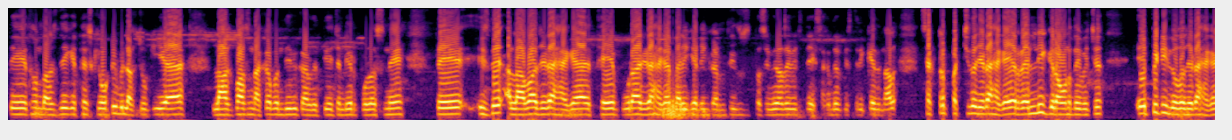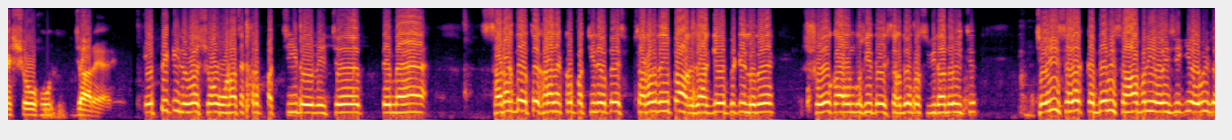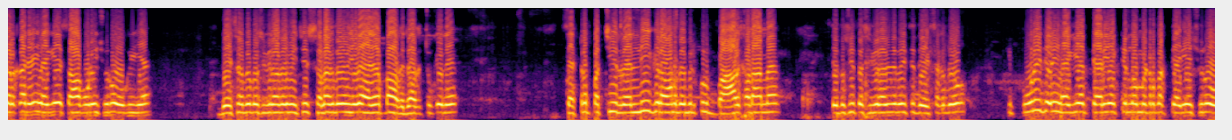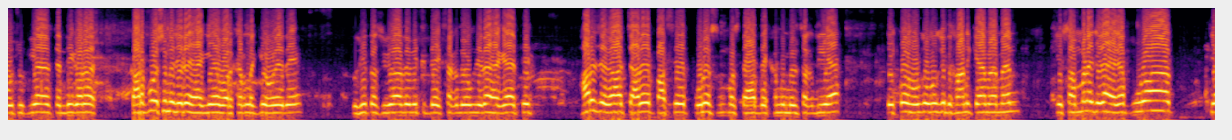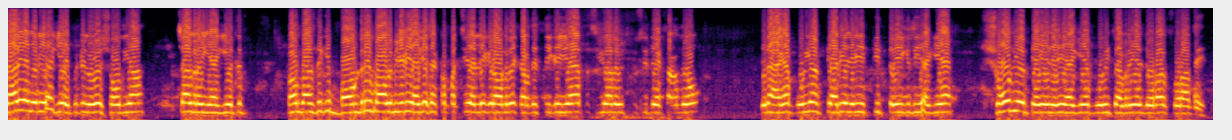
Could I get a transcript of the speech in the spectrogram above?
ਤੇ ਤੁਹਾਨੂੰ ਦੱਸ ਦਈਏ ਕਿ ਇੱਥੇ ਸਿਕਿਉਰਿਟੀ ਵੀ ਲੱਗ ਚੁੱਕੀ ਹੈ। ਲਾਗ ਨਾਕਾਬੰਦੀ ਵੀ ਕਰ ਦਿੱਤੀ ਹੈ ਚੰਡੀਗੜ੍ਹ ਪੁਲਿਸ ਨੇ। ਤੇ ਇਸ ਦੇ ਇਲਾਵਾ ਜਿਹੜਾ ਹੈਗਾ ਇੱਥੇ ਪੂਰਾ ਜਿਹੜਾ ਹੈਗਾ ਬੈਰੀਕੇਡਿੰਗ ਕਰ ਦਿੱਤੀ ਤੁਸੀਂ ਤਸਵੀਰਾਂ ਦੇ ਵਿੱਚ ਦੇਖ ਸਕਦੇ ਹੋ ਕਿਸ ਤਰੀਕੇ ਦੇ ਨਾਲ ਸੈਕਟਰ 25 ਦਾ ਜਿਹੜਾ ਹੈਗਾ ਇਹ ਰੈਲੀ ਗਰਾਊਂਡ ਦੇ ਵਿੱਚ ਏਪੀਟੀ ਲੋ ਜਿਹੜਾ ਹੈਗਾ ਸ਼ੋਅ ਹੋਣ ਜਾ ਰਿਹਾ ਹੈ। ਏਪੀਟੀ ਲੋ ਦਾ ਹੋਣਾ ਸੈਕਟਰ 25 ਦੇ ਵਿੱਚ ਤੇ ਮੈਂ ਸੜਕ ਦੇ ਉੱਤੇ ਖੜਾ ਸੈਕਟਰ 25 ਦੇ ਉੱਤੇ, ਸੜਕ ਦੇ ਹੀ ਭਾਗ ਜਾ ਕੇ ਏਪੀਟੀ ਲੋ ਦੇ ਸ਼ੋਅ ਕਾਰਨ ਤੁਸੀਂ ਦੇਖ ਸਕਦੇ ਹੋ ਤਸਵੀਰਾਂ ਦੇ ਵਿੱਚ। ਜਿਹੜੀ ਸੜਕ ਕਦੇ ਵੀ ਸਾਫ਼ ਨਹੀਂ ਹੋਈ ਸੀ ਕਿ ਉਹ ਵੀ ਸੜਕਾਂ ਜਿਹੜੀ ਹੈਗੀ ਸਾਫ਼ ਹੋਣੀ ਸ਼ੁਰੂ ਹੋ ਗਈ ਹੈ। ਦੇਖ ਸਕਦੇ ਹੋ ਤਸਵੀਰਾਂ ਦੇ ਵਿੱਚ ਸੜਕ ਦੇ ਜਿਹੜਾ ਹੈਗਾ ਭਾਗ ਜਾ ਚੁੱਕੇ ਨੇ। ਸੈਕਟਰ 25 ਰੈਲੀ ਗਰਾਊਂਡ ਦੇ ਬਿਲਕੁਲ ਬਾਹਰ ਖੜਾ ਮੈਂ ਤੇ ਤੁਸੀਂ ਤਸਵੀਰਾਂ ਦੇ ਵਿੱਚ ਦੇਖ ਸਕਦੇ ਹੋ ਕਿ ਪੂਰੀ ਜਿਹੜੀ ਹੈਗੀ ਹੈ ਤਿਆਰੀਆਂ ਕਿਲੋਮੀਟਰ ਤੱਕ ਤਿਆਰੀਆਂ ਸ਼ੁਰੂ ਹੋ ਚੁੱਕੀਆਂ ਚੰਡੀਗੜ੍ਹ ਕਾਰਪੋਰੇਸ਼ਨ ਦੇ ਜਿਹੜੇ ਹੈਗੇ ਆ ਵਰਕਰ ਲੱਗੇ ਹੋਏ ਨੇ। ਤੁਸੀਂ ਤਸਵੀਰਾਂ ਦੇ ਵਿੱਚ ਦੇਖ ਸਕਦੇ ਹੋ ਕਿ ਜਿਹੜਾ ਹੈਗਾ ਇੱਥੇ ਹਰ ਜਗ੍ਹਾ ਚਾਰੇ ਪਾਸੇ ਪੁਲਿਸ ਮੁਸਤੈਦ ਦੇਖਣ ਨੂੰ ਮਿਲ ਸਕਦੀ ਹੈ। ਇੱਕ ਵਾਰ ਹੋਰ ਕਹੂੰਗਾ ਦਿਖਾਣ ਕੈਮਰਾਮੈਨ ਕਿ ਸਾਹਮਣੇ ਜਿਹੜਾ ਹੈਗਾ ਪੂਰਾ ਤਿਆਰੀਆਂ ਜਿਹੜੀ ਹੈਗੀ ਏਪੀਟੀ ਲੋਵੇ ਸ਼ੋਅ ਦੀਆਂ ਚੱਲ ਰਹੀਆਂ ਹੈਗੀਆਂ ਤੇ ਤੁਹਾਨੂੰ ਦੱਸ ਦਈਏ ਕਿ ਬਾਉਂਡਰੀ ਵਾਲ ਵੀ ਜਿਹੜੀ ਹੈਗੀ ਸੈਕਟਰ 25 ਰੈਲੀ ਗਰਾਊਂਡ ਦੇ ਕਰ ਦਿੱਤੀ ਗਈ ਹੈ। ਤਸਵੀਰਾਂ ਦੇ ਵਿੱਚ ਤੁਸੀਂ ਦੇਖ ਸਕਦੇ ਹੋ। ਜਿਹੜਾ ਹੈਗਾ ਪੂਰੀਆਂ ਤਿਆਰੀਆਂ ਜਿਹੜੀ 21 ਤਰੀਕ ਦੀ ਹੈਗੀ ਹੈ। ਸ਼ੋਅ ਦੀਆਂ ਤਿਆਰੀਆਂ ਜਿਹੜੀ ਹੈਗੀ ਹੈ ਪੂਰੀ ਚੱਲ ਰਹੀ ਹੈ ਜੋਰਾਂ ਸ਼ੋਰਾਂ ਤੇ।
